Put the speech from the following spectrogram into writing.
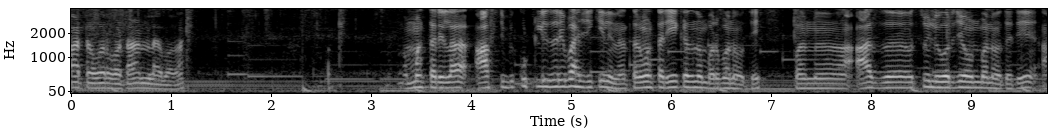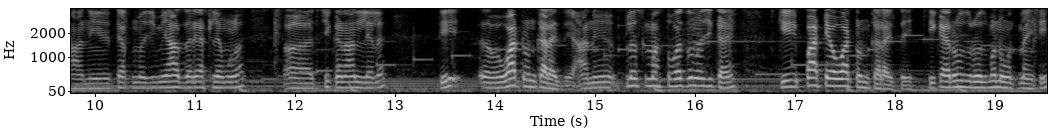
पाटावर वाटा आणलाय बघा. म्हातारीला आज बी कुठली जरी भाजी केली ना तर म्हातारी एकच नंबर बनवते. पण आज चुलीवर जेवण बनवते ते. आणि त्यात म्हणजे मी आजारी असल्यामुळं चिकन आणलेलं. ते वाटून वाटून करायचंय. आणि प्लस महत्वाचं म्हणजे काय की पाट्यावर वाटून करायचंय. ती काय रोज रोज बनवत नाही ते.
